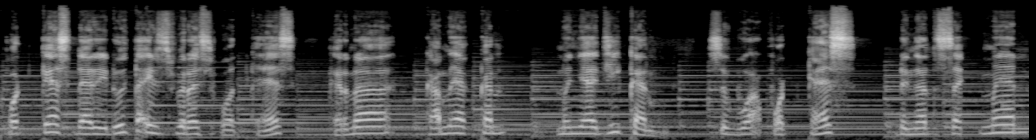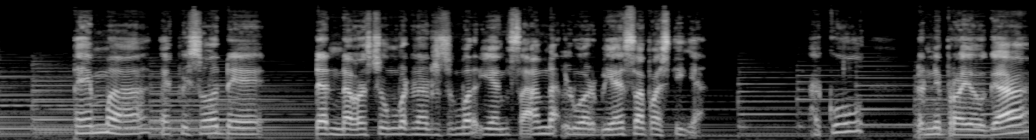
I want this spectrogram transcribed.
podcast dari Duta Inspirasi Podcast karena kami akan menyajikan sebuah podcast dengan segmen, tema, episode, dan narasumber-narasumber yang sangat luar biasa pastinya. Aku, Doni Prayoga,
